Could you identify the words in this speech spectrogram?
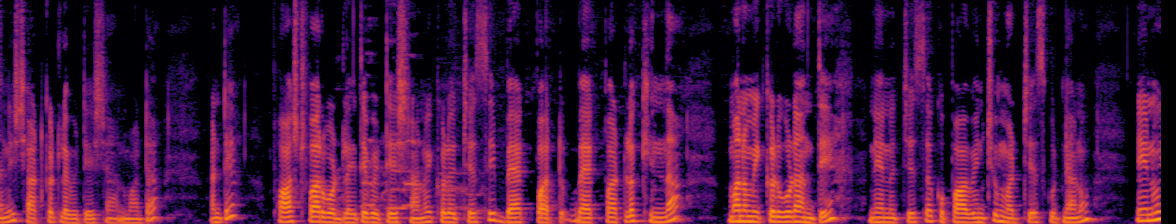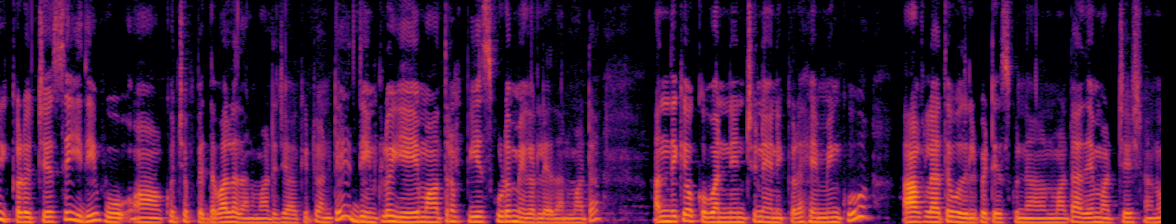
అని షార్ట్కట్లో పెట్టేసాను అనమాట అంటే ఫాస్ట్ ఫార్వర్డ్లో అయితే పెట్టేసినాను. ఇక్కడ వచ్చేసి బ్యాక్ పార్ట్ బ్యాక్ పార్ట్లో కింద మనం ఇక్కడ కూడా అంతే. నేను వచ్చేసి ఒక పావించు మడ్ చేసుకుంటున్నాను. నేను ఇక్కడ వచ్చేసి ఇది ఓ కొంచెం పెద్దవాళ్ళదనమాట జాకెట్. అంటే దీంట్లో ఏ మాత్రం పీస్ కూడా మిగలలేదనమాట అందుకే ఒక వన్ ఇంచు నేను ఇక్కడ హెమ్మింగ్కు ఆకులైతే వదిలిపెట్టేసుకున్నాను అనమాట అదే మట్ చేసినాను.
